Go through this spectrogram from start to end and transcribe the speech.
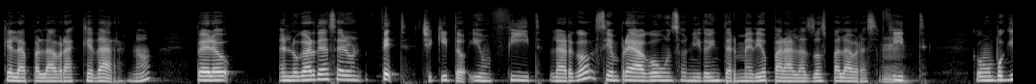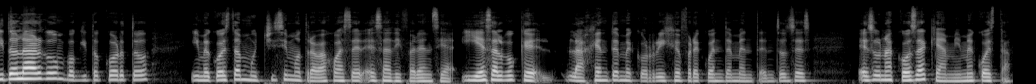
que la palabra quedar, ¿no? Pero en lugar de hacer un fit chiquito y un feet largo, siempre hago un sonido intermedio para las dos palabras, Mm. Como un poquito largo, un poquito corto, y me cuesta muchísimo trabajo hacer esa diferencia. Y es algo que la gente me corrige frecuentemente. Entonces, es una cosa que a mí me cuesta.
